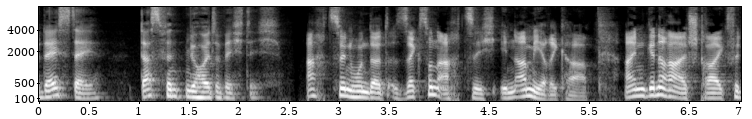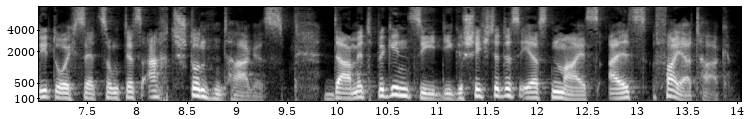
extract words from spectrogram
Today's Day. Das finden wir heute wichtig. 1886 in Amerika. Ein Generalstreik für die Durchsetzung des Acht-Stunden-Tages. Damit beginnt sie, die Geschichte des 1. Mai als Feiertag.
